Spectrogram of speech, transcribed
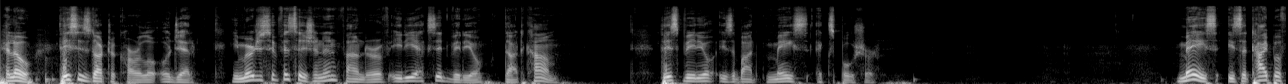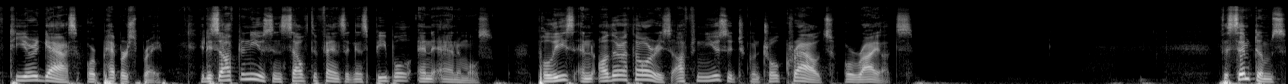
Hello, this is Dr. Carlo Oller, emergency physician and founder of edexitvideo.com. This video is about mace exposure. Mace is a type of tear gas or pepper spray. It is often used in self-defense against people and animals. Police and other authorities often use it to control crowds or riots. The symptoms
